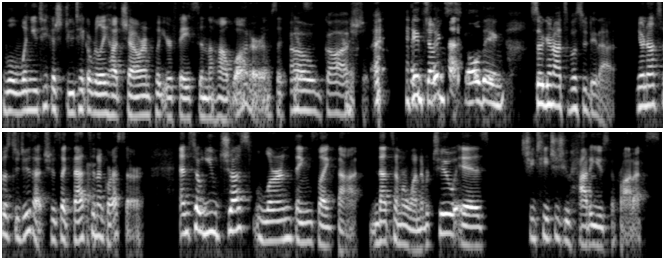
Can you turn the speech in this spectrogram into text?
well when you take a do you take a really hot shower and put your face in the hot water i was like yes. oh gosh it's like scolding. So you're not supposed to do that. You're not supposed to do that. She's like, that's an aggressor. And so you just learn things like that. That's number one. Number two is she teaches you how to use the products.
